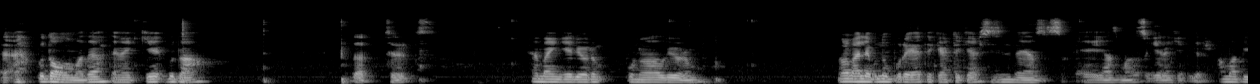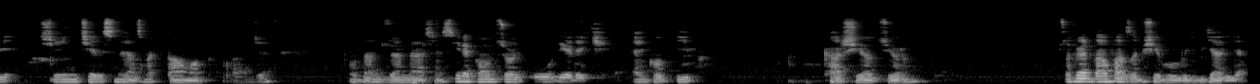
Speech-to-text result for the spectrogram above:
Eh, bu da olmadı. Demek ki bu da bu da tırt. Hemen geliyorum. Bunu alıyorum. Normalde bunu buraya teker teker sizin de yaz, e, yazmanız gerekebilir. Ama bir şeyin içerisine yazmak daha mantıklı bence. Buradan düzenlersiniz. Yine Ctrl U diyerek encode deyip karşıya atıyorum. Bu sefer daha fazla bir şey buldu gibi geldi.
